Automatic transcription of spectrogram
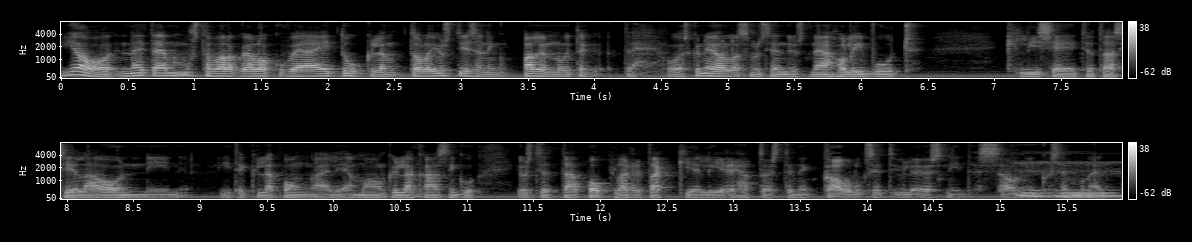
joo, näitä mustavalkoelokuvia ei tule kyllä, mutta tuolla on justiinsa niin paljon noita, voisiko ne olla semmoisia just nämä Hollywood kliseet, joita siellä on, niin niitä kyllä pongaili. Ja mä oon kyllä kans niinku, just että tämä poplaritakki ja liirihattu ja sitten ne kaulukset ylös, niin tässä on niinku semmoinen,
